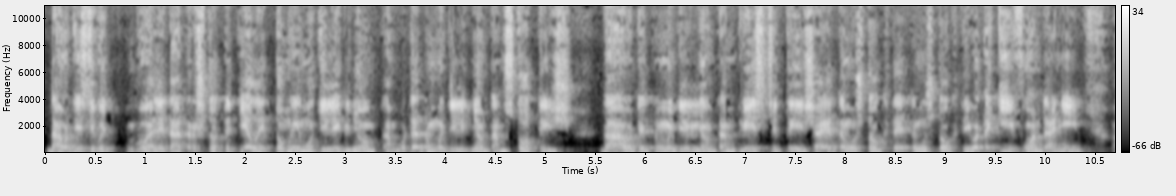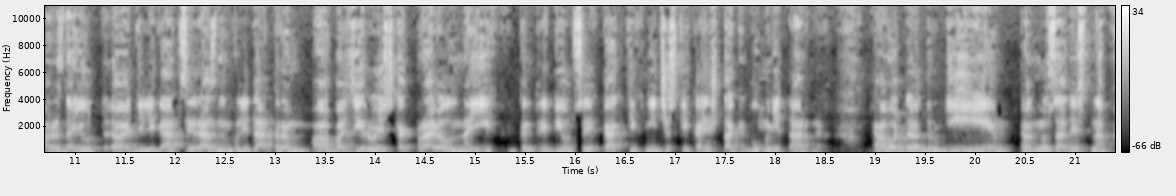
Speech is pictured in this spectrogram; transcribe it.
Да, вот если вы, валидатор что-то делает, то мы ему делегнем там. Вот этому делегнем там 100 тысяч, да, вот этому мы делим там 200 тысяч, а этому штука-то, этому штука-то. И вот такие фонды, они раздают э, делегации разным валидаторам, э, базируясь, как правило, на их контрибьюциях, как технических, конечно, так и гуманитарных. А вот э, другие, э, ну, соответственно,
